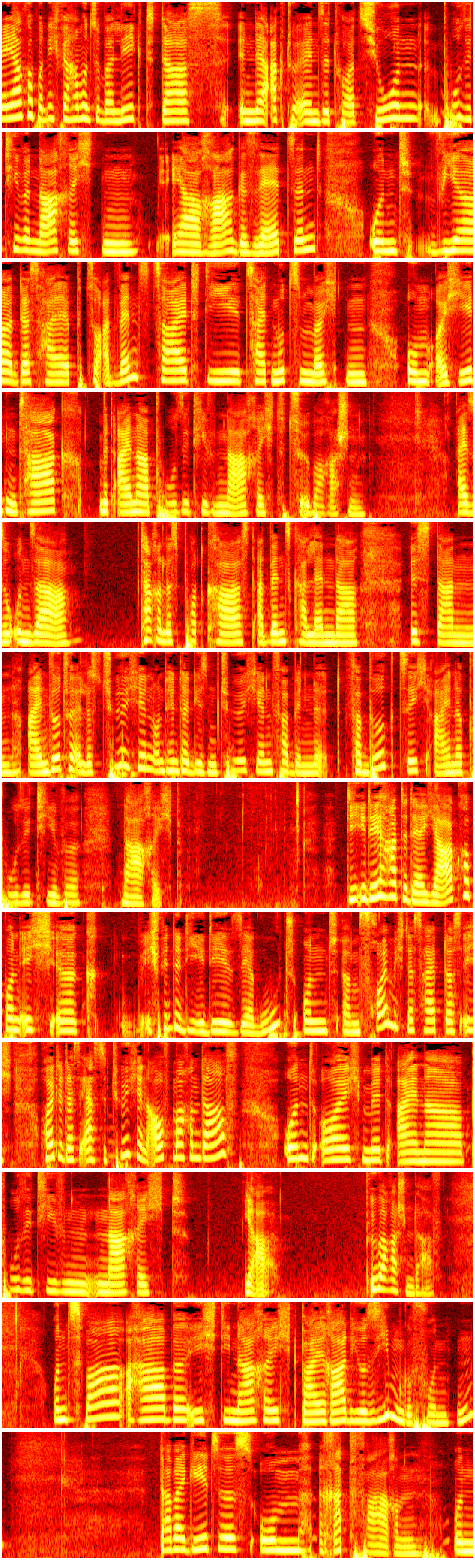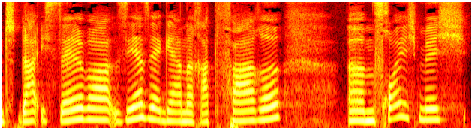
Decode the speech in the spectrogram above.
Der Jakob und ich, wir haben uns überlegt, dass in der aktuellen Situation positive Nachrichten eher rar gesät sind und wir deshalb zur Adventszeit die Zeit nutzen möchten, um euch jeden Tag mit einer positiven Nachricht zu überraschen. Also unser Tacheles Podcast, Adventskalender ist dann ein virtuelles Türchen und hinter diesem Türchen verbindet, verbirgt sich eine positive Nachricht. Die Idee hatte der Jakob und ich äh, ich finde die Idee sehr gut und ähm, freue mich deshalb, dass ich heute das erste Türchen aufmachen darf und euch mit einer positiven Nachricht, ja, überraschen darf. Und zwar habe ich die Nachricht bei Radio 7 gefunden. Dabei geht es um Radfahren. Und da ich selber sehr, sehr gerne Rad fahre, ähm, freue ich mich,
